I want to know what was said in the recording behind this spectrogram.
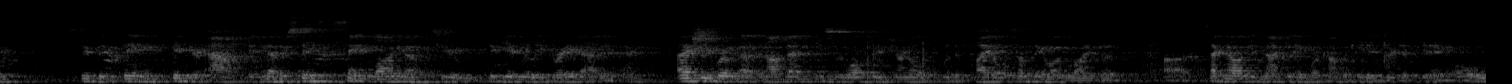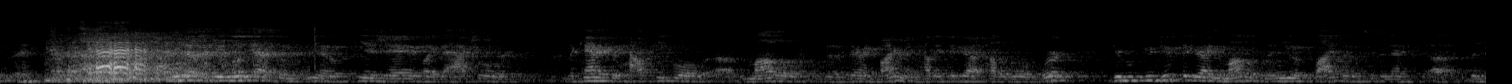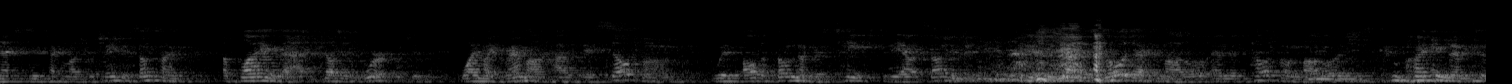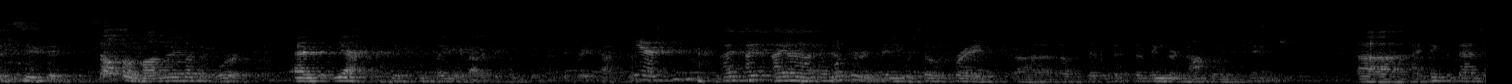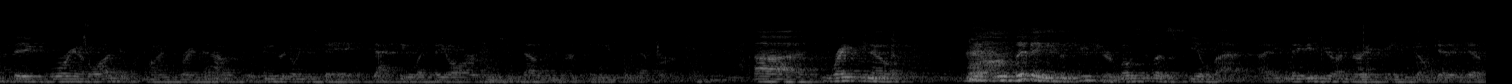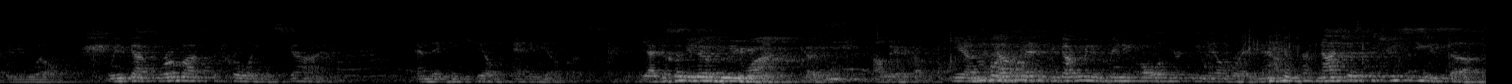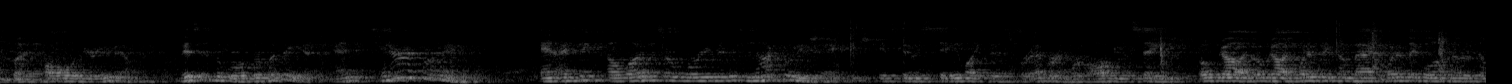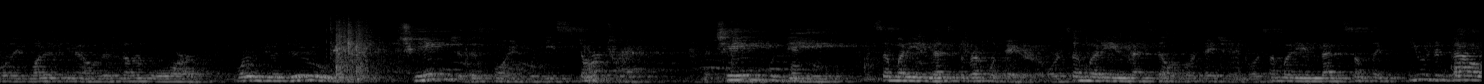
stupid thing to figure out. It never stays the same long enough to, to get really great at it. And I actually wrote an op-ed piece for the Wall Street Journal with the title, something along the lines of, uh, technology is not getting more complicated, you're just getting old. You know, if you look at the, you know, Piaget, like the actual mechanics of how people uh, model the, their environment, how they figure out how the world works, you, you do figure out your models and then you apply them to the next, uh, the next new technological changes. Sometimes applying that doesn't work, which is why my grandma has a cell phone with all the phone numbers taped to the outside of it. Because she's got this Rolodex model and this telephone model, and she's combining them to suit this cell phone model, and it doesn't work. And yeah, I think complaining about it becomes the, the great pastime. Yeah. I, I, I, uh, I wonder if maybe we're so afraid uh, of that, that, that things are not going to change. Uh, I think that that's a big worry on a lot of people's minds right now, is that things are going to stay exactly like they are in 2013 forever. Uh, right, you know, we're living in the future. Most of us feel that. I, maybe if you're under 18, you don't get it yet, but you will. We've got robots patrolling the skies, and they can kill any of us. Yeah, just let me know who you want, because I'll make a. You know, the government, the government is reading all of your email right now, not just the juicy stuff, but all of your email. This is the world we're living in, and it's terrifying. And I think a lot of us are worried that it's not going to change. It's going to stay like this forever, and we're all going to say, oh God, oh God, what if they come back? What if they blow up another building? What if, you know, there's another war? What are we going to do? Change at this point would be Star Trek. Change would be somebody invents the replicator, or somebody invents teleportation, or somebody invents something, fusion power,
